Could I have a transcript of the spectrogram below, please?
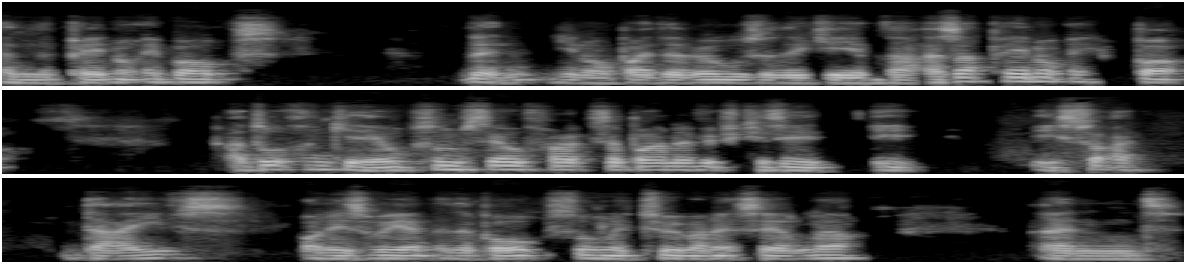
in the penalty box, then you know by the rules of the game that is a penalty. But I don't think he helps himself, Haksabanovic, because he, he he sort of dives on his way into the box only two minutes earlier. And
